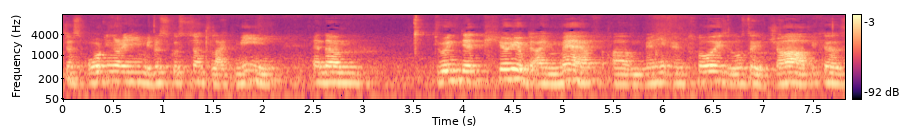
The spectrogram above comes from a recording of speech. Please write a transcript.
just ordinary middle school students like me. And um, during that period of the IMF, um, many employees lost their job because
